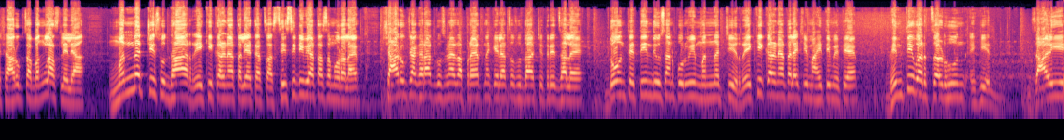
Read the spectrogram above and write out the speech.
शाहरुखचा बंगला असलेल्या मन्नतची सुद्धा रेकी करण्यात आली आहे. त्याचा सीसीटीव्ही आता समोर आलाय. शाहरुखच्या घरात घुसण्याचा प्रयत्न केल्याचं सुद्धा चित्रित झालंय. दोन ते तीन दिवसांपूर्वी मन्नतची रेकी करण्यात आल्याची माहिती मिळते भिंतीवर चढून ही जाळी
